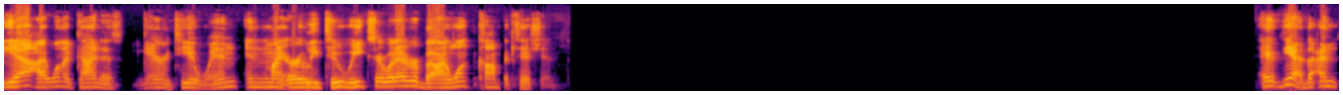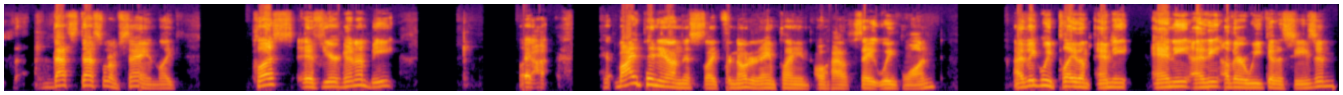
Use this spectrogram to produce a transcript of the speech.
yeah, I want to kind of guarantee a win in my early two weeks or whatever, but I want competition. And yeah, and that's that's what I'm saying. Like, plus, if you're gonna beat, like, I, my opinion on this, like for Notre Dame playing Ohio State week one, I think we play them any any any other week of the season.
